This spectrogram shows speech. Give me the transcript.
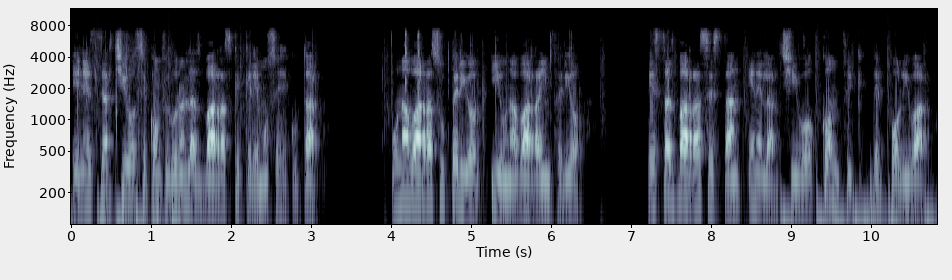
En este archivo se configuran las barras que queremos ejecutar, una barra superior y una barra inferior. Estas barras están en el archivo config de Polybar.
